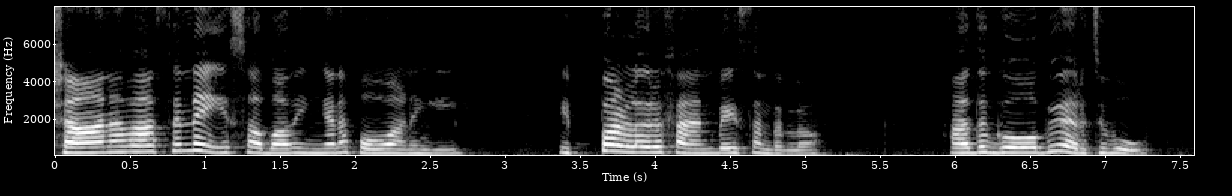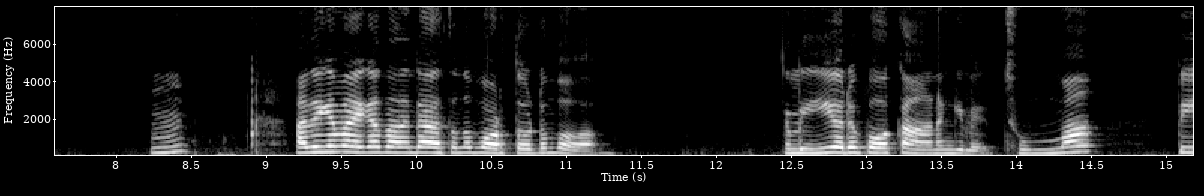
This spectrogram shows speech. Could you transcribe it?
ഷാനവാസിന്റെ ഈ സ്വഭാവം ഇങ്ങനെ പോവുകയാണെങ്കിൽ ഇപ്പോൾ ഉള്ളൊരു ഫാൻ ബേസ് ഉണ്ടല്ലോ. അത് ഗോപി വരച്ച് പോവും. അധികം വൈകാതെ അതിന്റെ അകത്തുനിന്ന് പുറത്തോട്ടും പോവാം. അല്ല ഈ ഒരു പോക്കാണെങ്കിൽ ചുമ്മാ പി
